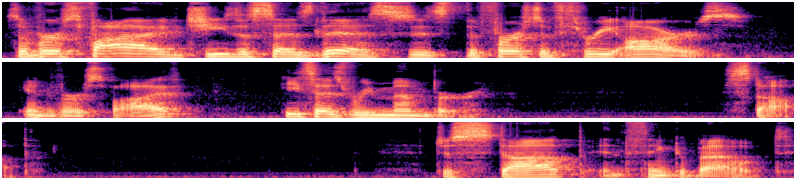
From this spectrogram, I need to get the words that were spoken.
So, verse 5, Jesus says this it's the first of three R's in verse 5. He says, Remember. Stop. Just stop and think about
